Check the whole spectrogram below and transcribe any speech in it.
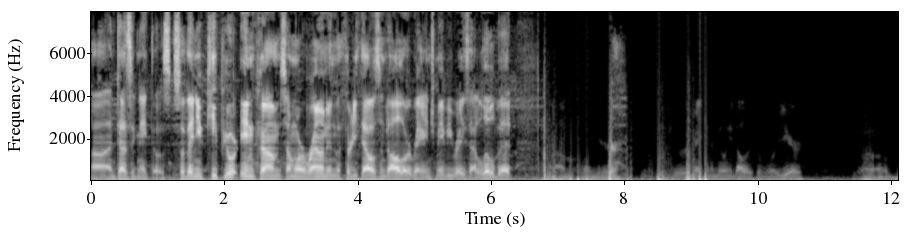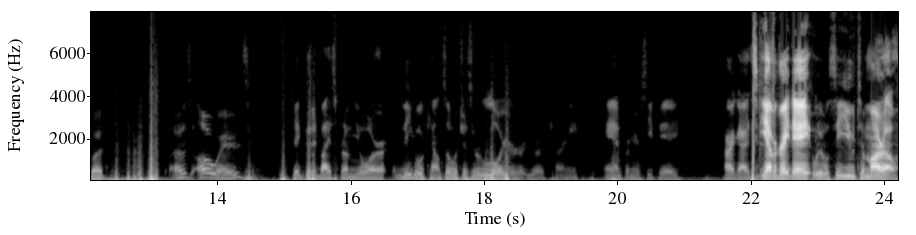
uh, designate those. So then you keep your income somewhere around in the thirty thousand dollar range, maybe raise that a little bit um, when you're you're making a million dollars or more a year. Uh, but as always, get good advice from your legal counsel, which is your lawyer, your attorney, and from your CPA. All right, guys, you have a great day. We will see you tomorrow.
